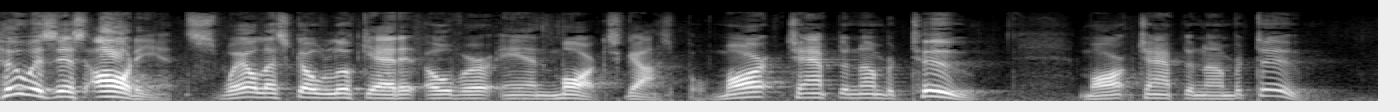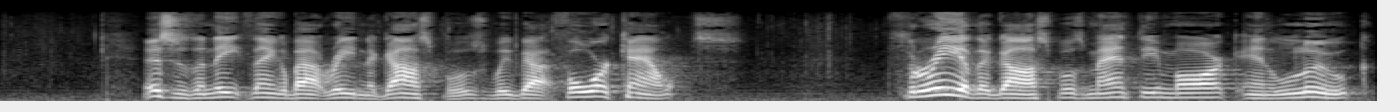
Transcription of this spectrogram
who is this audience? Well, let's go look at it over in Mark's Gospel. Mark chapter number 2. Mark chapter number 2. This is the neat thing about reading the Gospels. We've got four accounts. Three of the Gospels, Matthew, Mark, and Luke,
